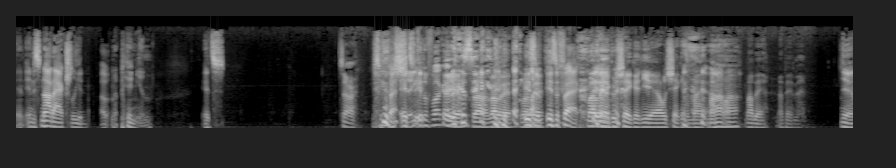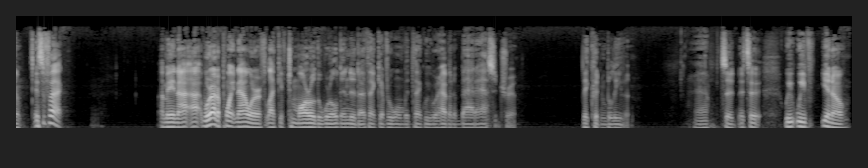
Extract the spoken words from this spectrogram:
and, and it's not actually a, an opinion it's Sorry. it's a, fa- it's, Shaking it- the fuck out Yeah, of this. sorry, my bad. My it's, bad. a, it's a fact My yeah. leg was shaking. Yeah, I was shaking the mic. My Uh-huh. My bad. My bad, man. Yeah, it's a fact. I mean, I, I, we're at a point now where, if like, if tomorrow the world ended, I think everyone would think we were having a bad acid trip. They couldn't believe it. It's a, it's a, we, we've, you know,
